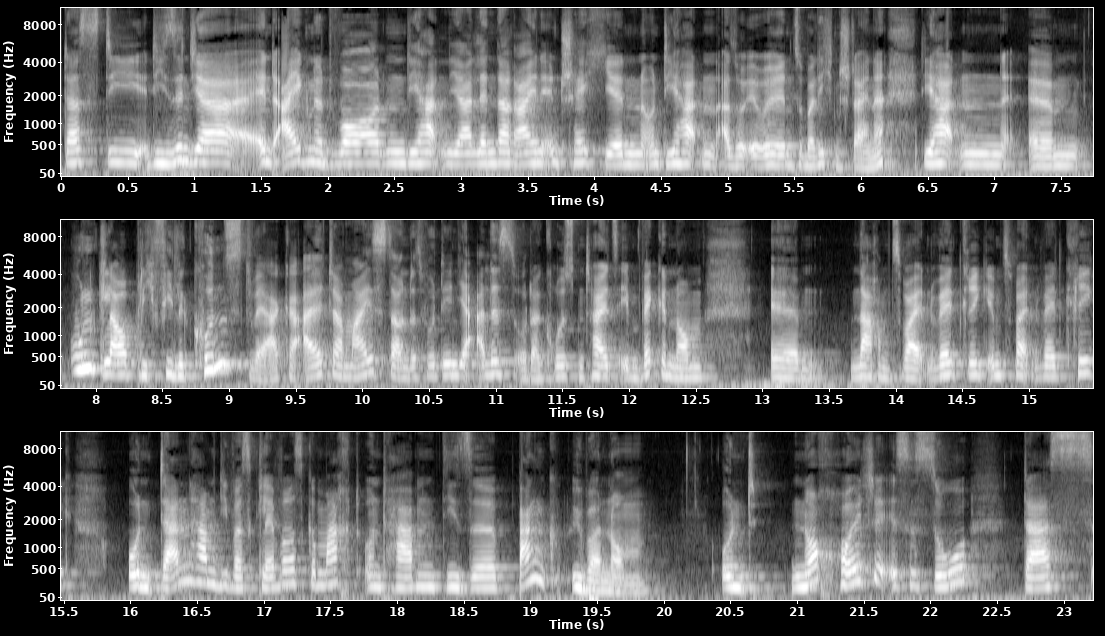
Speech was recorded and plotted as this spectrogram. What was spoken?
dass die, die sind ja enteignet worden, die hatten ja Ländereien in Tschechien und die hatten, also wir reden über Liechtenstein, ne? die hatten ähm, unglaublich viele Kunstwerke alter Meister und das wurde denen ja alles oder größtenteils eben weggenommen ähm, nach dem Zweiten Weltkrieg, im Zweiten Weltkrieg. Und dann haben die was Cleveres gemacht und haben diese Bank übernommen. Und noch heute ist es so, dass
